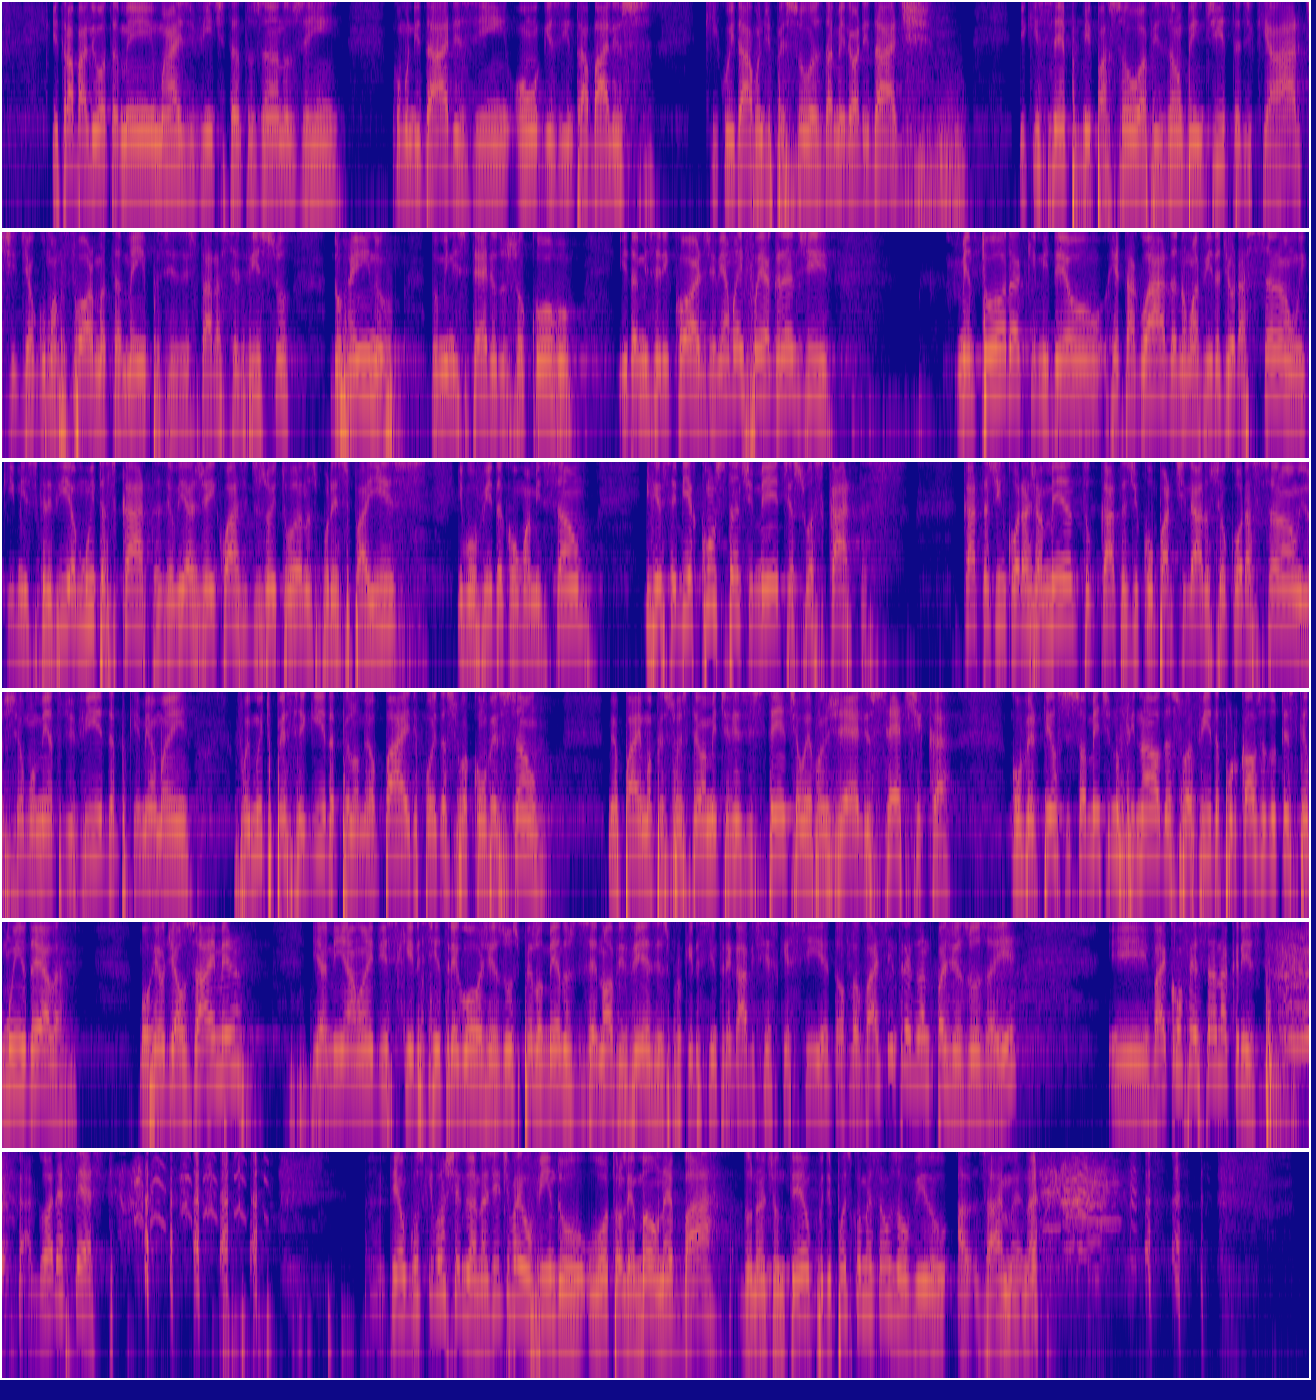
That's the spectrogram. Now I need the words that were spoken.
e trabalhou também mais de vinte e tantos anos em comunidades, em ONGs e em trabalhos que cuidavam de pessoas da melhor idade e que sempre me passou a visão bendita de que a arte, de alguma forma, também precisa estar a serviço do reino, do ministério do socorro e da misericórdia. Minha mãe foi a grande mentora que me deu retaguarda numa vida de oração e que me escrevia muitas cartas. Eu viajei quase 18 anos por esse país, envolvida com uma missão, e recebia constantemente as suas cartas cartas de encorajamento, cartas de compartilhar o seu coração e o seu momento de vida, porque minha mãe foi muito perseguida pelo meu pai depois da sua conversão. Meu pai, uma pessoa extremamente resistente ao evangelho, cética, converteu-se somente no final da sua vida por causa do testemunho dela. Morreu de Alzheimer e a minha mãe disse que ele se entregou a Jesus pelo menos 19 vezes, porque ele se entregava e se esquecia. Então ela falou: vai se entregando para Jesus aí E vai confessando a Cristo. Agora é festa. Tem alguns que vão chegando. A gente vai ouvindo o outro alemão, né? Bach, durante um tempo. Depois começamos a ouvir o Alzheimer, né?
